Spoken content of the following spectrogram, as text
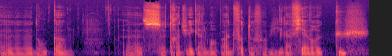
donc, se traduit également par une photophobie, la fièvre Q,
